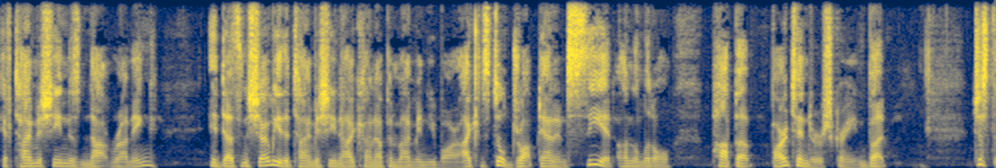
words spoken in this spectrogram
If Time Machine is not running, it doesn't show me the Time Machine icon up in my menu bar. I can still drop down and see it on the little pop up bartender screen, but just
